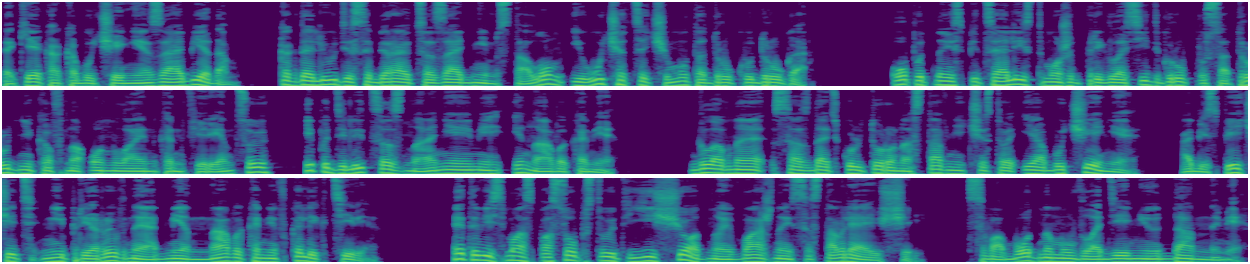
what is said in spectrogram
такие как обучение за обедом, когда люди собираются за одним столом и учатся чему-то друг у друга. Опытный специалист может пригласить группу сотрудников на онлайн-конференцию и поделиться знаниями и навыками. Главное – создать культуру наставничества и обучения, обеспечить непрерывный обмен навыками в коллективе. Это весьма способствует еще одной важной составляющей – свободному владению данными.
